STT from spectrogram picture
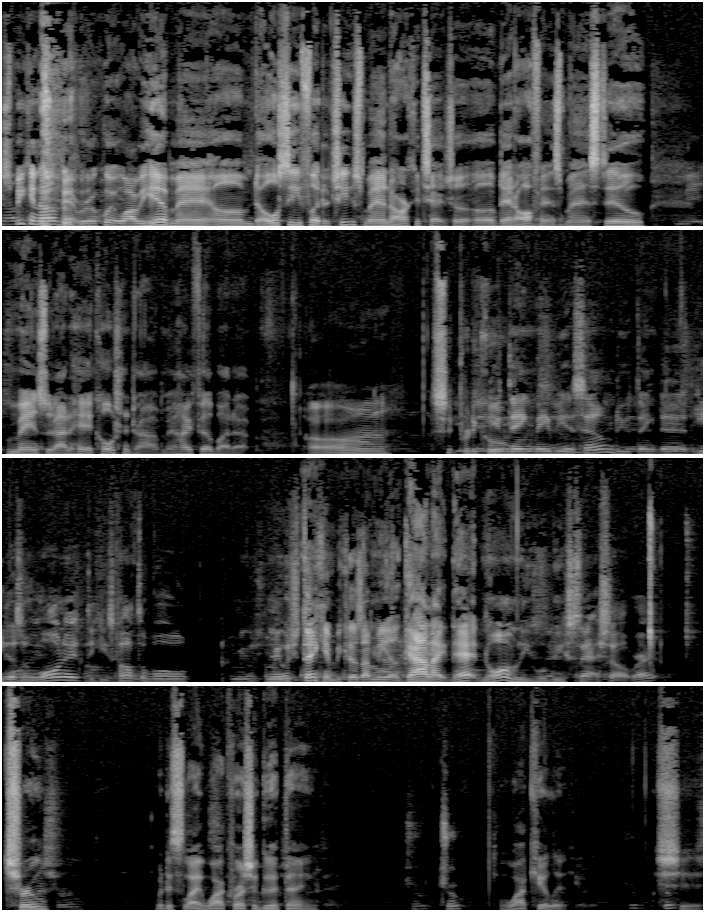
Speaking of that, real quick, while we here, man, um, the OC for the Chiefs, man, the architecture of that offense, man, still remains without a head coaching job, man. How you feel about that? Um Shit, pretty cool. Do you think maybe it's him? Do you think that he doesn't want it? Think he's comfortable? I mean, what you thinking? Because I mean, a guy like that normally would be snatched up, right? True. But it's like, why crush a good thing? True. True. Why kill it? Shit.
